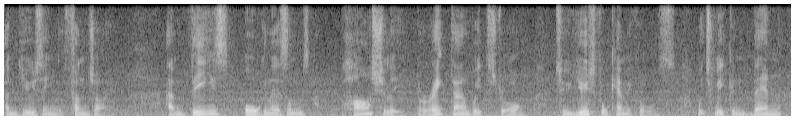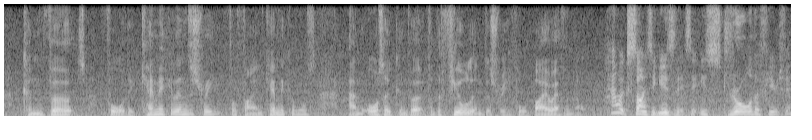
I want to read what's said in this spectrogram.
and using fungi. And these organisms partially break down wheat straw to useful chemicals, which we can then convert for the chemical industry, for fine chemicals, and also convert for the fuel industry, for bioethanol. How exciting is this? Is straw the future?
